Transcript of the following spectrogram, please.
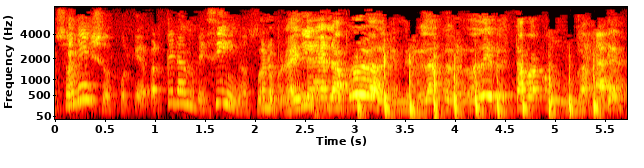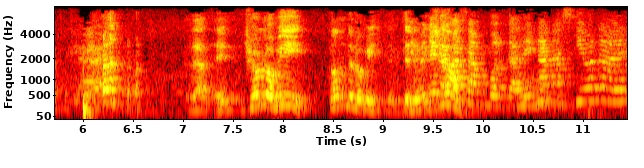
Son ellos, porque aparte eran vecinos. Bueno, pero ahí tenés la prueba de que mi relato es verdadero. Estaba con García. Claro. La- eh, yo lo vi, ¿dónde lo viste? En Después te lo televisión. pasan por cadena nacional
